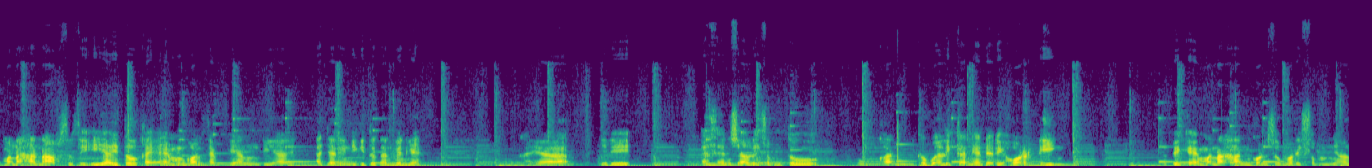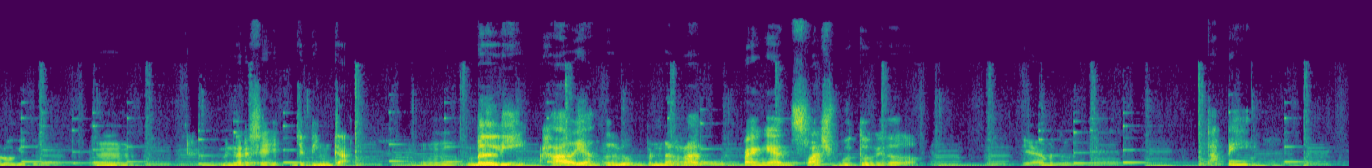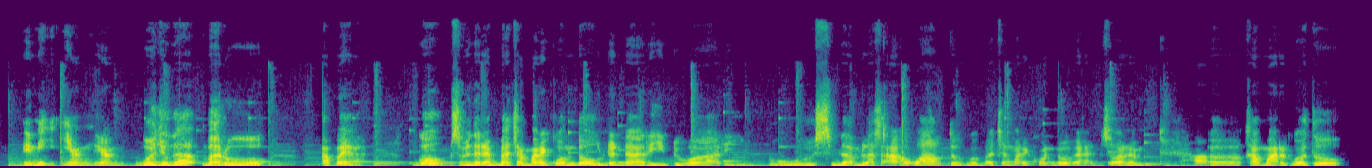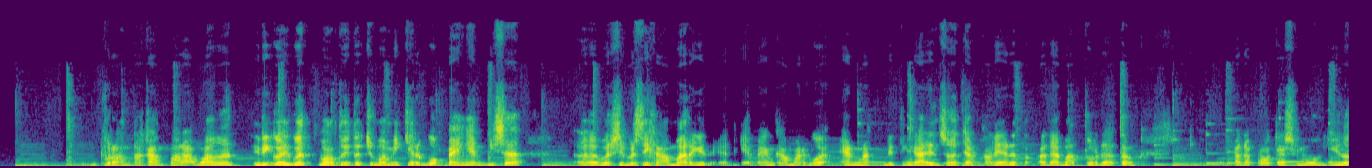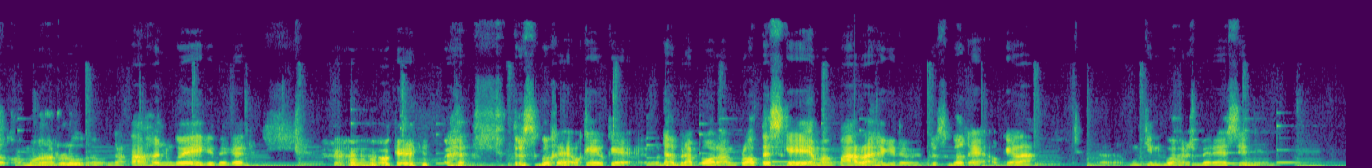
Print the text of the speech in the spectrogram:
menahan nafsu sih. Iya itu kayak emang konsep yang dia ajarin gitu kan Vin ya. Kayak jadi essentialism tuh bukan kebalikannya dari hoarding tapi kayak menahan konsumerismenya lu gitu. Hmm, bener sih. Jadi nggak hmm, beli hal yang lu beneran pengen slash butuh gitu loh. iya betul Tapi ini yang yang gue juga baru apa ya gue sebenarnya baca Marie Kondo udah dari 2019 awal tuh gue baca Marie Kondo kan soalnya Aha. eh, kamar gue tuh berantakan parah banget jadi gue gue waktu itu cuma mikir gue pengen bisa bersih bersih kamar gitu kan. Kayak pengen kamar gue enak ditinggalin. Soalnya tiap kali ada ada batur datang pada protes semua gila kamar lu nggak tahan gue gitu kan. Oke. terus gue kayak oke oke udah berapa orang protes kayak emang parah gitu. Terus gue kayak oke lah eh, mungkin gue harus beresin. Ya.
